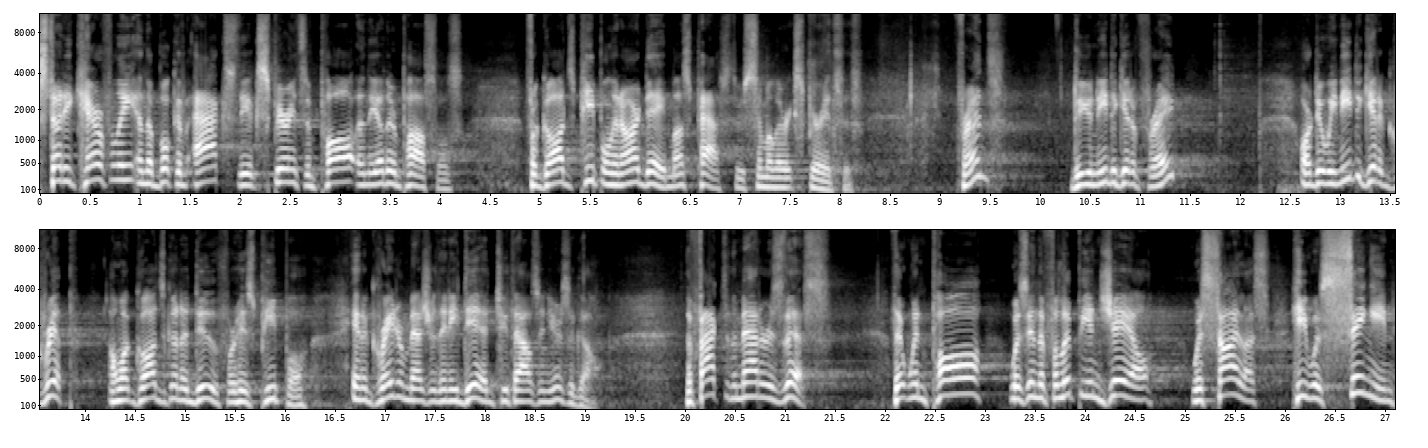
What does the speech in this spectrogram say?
Study carefully in the book of Acts the experience of Paul and the other apostles, for God's people in our day must pass through similar experiences. Friends, do you need to get afraid? Or do we need to get a grip on what God's going to do for his people in a greater measure than he did 2,000 years ago? The fact of the matter is this that when Paul was in the Philippian jail with Silas, he was singing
